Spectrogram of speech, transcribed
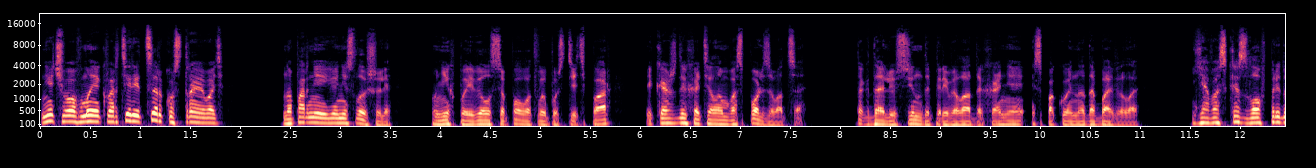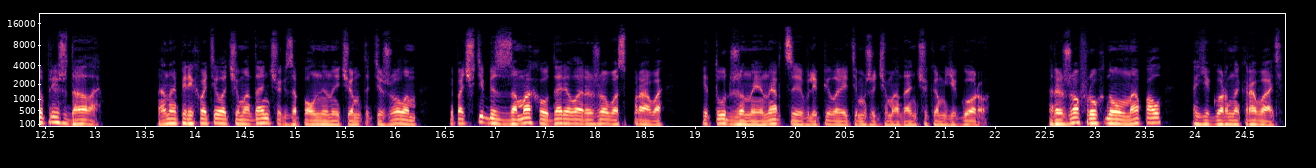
Нечего в моей квартире цирк устраивать». Но парни ее не слышали. У них появился повод выпустить пар, и каждый хотел им воспользоваться. Тогда Люсинда перевела дыхание и спокойно добавила. «Я вас, козлов, предупреждала». Она перехватила чемоданчик, заполненный чем-то тяжелым, и почти без замаха ударила Рыжова справа, и тут же на инерции влепила этим же чемоданчиком Егору. Рыжов рухнул на пол, а Егор на кровать.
